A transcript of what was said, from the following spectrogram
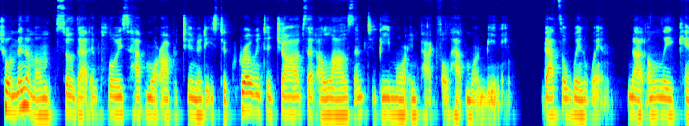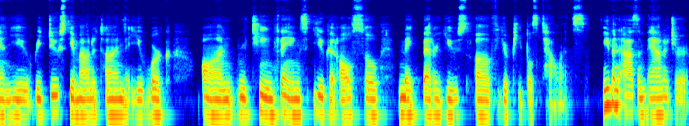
to a minimum so that employees have more opportunities to grow into jobs that allows them to be more impactful, have more meaning. That's a win-win. Not only can you reduce the amount of time that you work on routine things, you can also make better use of your people's talents. Even as a manager,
